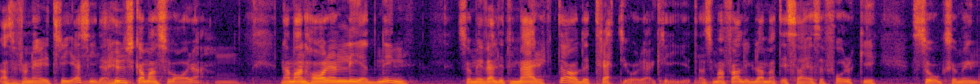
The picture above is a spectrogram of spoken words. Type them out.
alltså från Eritreas sida, hur ska man svara? mm, När man har en ledning som är väldigt märkta av det 30-åriga kriget. Alltså man får aldrig glömma att Isaias Afwerki såg som en,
